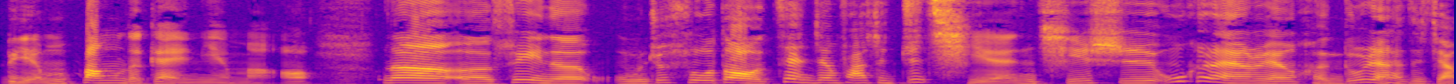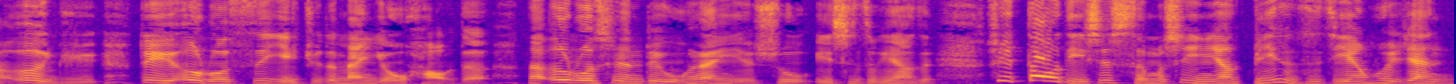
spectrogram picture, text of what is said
联邦的概念嘛啊。那呃，所以呢，我们就说到战争发生之前，其实乌克兰人很多人还在讲俄语，对于俄罗斯也觉得蛮友好的。那俄罗斯人对乌克兰也说也是这个样子，所以到底是什么事情让彼此之间会让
